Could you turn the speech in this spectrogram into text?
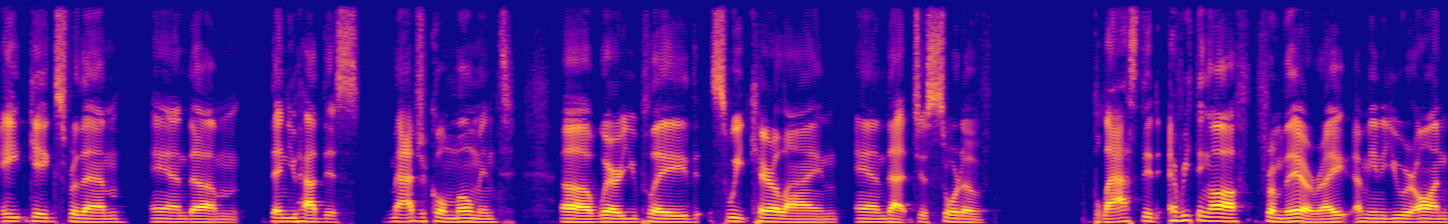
eight gigs for them, and um, then you had this magical moment uh, where you played Sweet Caroline, and that just sort of blasted everything off from there, right? I mean, you were on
